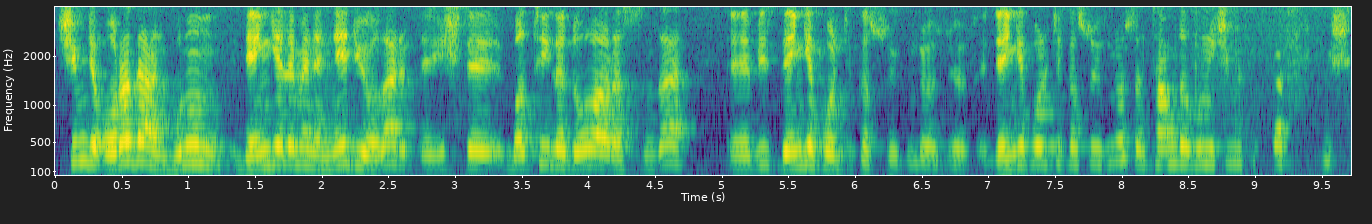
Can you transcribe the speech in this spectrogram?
Şimdi oradan bunun dengelemenin ne diyorlar? E, işte Batı ile Doğu arasında e, biz denge politikası uyguluyoruz diyoruz. E, denge politikası uyguluyorsan tam da bunun için bir fırsat çıkmış.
